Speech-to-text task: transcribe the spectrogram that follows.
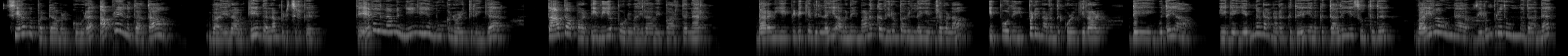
சிரமப்பட்டு அவள் கூற அப்புறம் என்ன தாத்தா? பைராவுக்கே இதெல்லாம் பிடிச்சிருக்கு. தேவையில்லாம நீங்க ஏன் மூக்க நுழைக்கிறீங்க? தாத்தா பாட்டி வியப்போடு வைராவை பார்த்தனர். பரணியை பிடிக்கவில்லை அவனை மணக்க விரும்பவில்லை என்றவளா? இப்போது இப்படி நடந்து கொள்கிறாள். டேய் உதயா இங்க என்னடா நடக்குது? எனக்கு தலையே சுத்துது. வைரா உன்னை விரும்புறது உண்மைதானே?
